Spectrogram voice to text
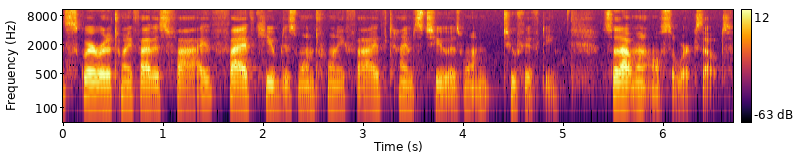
square root of 25 is 5. 5 cubed is 125, times 2 is 1, 250. So that one also works out.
